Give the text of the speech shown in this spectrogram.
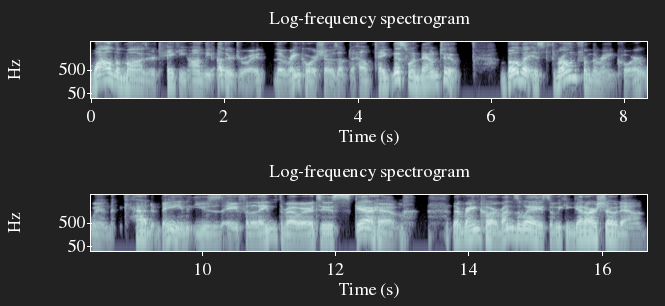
While the Mods are taking on the other droid, the Rancor shows up to help take this one down too. Boba is thrown from the Rancor when Cad Bane uses a flamethrower to scare him. The Rancor runs away so we can get our showdown.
